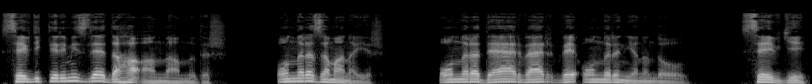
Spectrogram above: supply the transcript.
sevdiklerimizle daha anlamlıdır. Onlara zaman ayır. Onlara değer ver ve onların yanında ol. Sevgi,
